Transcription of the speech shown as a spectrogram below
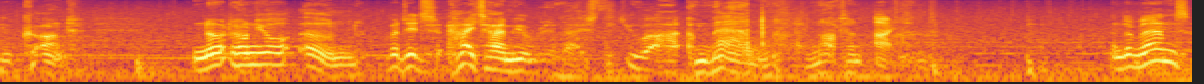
you can't. Not on your own, but it's high time you realize that you are a man, not an island. And a man's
